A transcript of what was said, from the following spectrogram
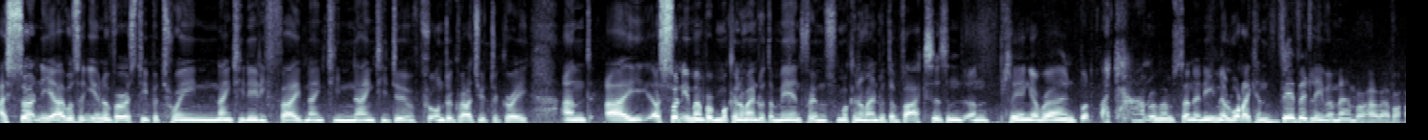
I certainly, I was at university between 1985 1990 doing undergraduate degree and I, I, certainly remember mucking around with the mainframes, mucking around with the Vaxes and, and playing around, but I can't remember sending an email. What I can vividly remember, however,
